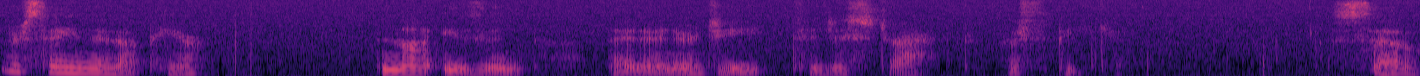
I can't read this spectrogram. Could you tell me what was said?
They're saying it up here not using that energy to distract or speak it. So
